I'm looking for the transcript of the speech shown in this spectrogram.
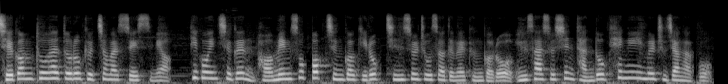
재검토하도록 요청할 수 있으며 피고인 측은 범행 소법 증거 기록 진술 조서 등을 근거로 유사수신 단독 행위임을 주장하고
